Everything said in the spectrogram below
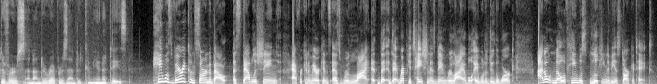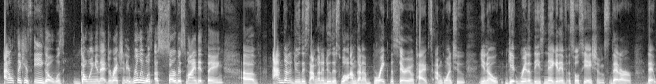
diverse and underrepresented communities. He was very concerned about establishing African Americans as reli- that, that reputation as being reliable, able to do the work. I don't know if he was looking to be a star architect. I don't think his ego was going in that direction. It really was a service minded thing of I'm going to do this. I'm going to do this well. I'm going to break the stereotypes. I'm going to, you know, get rid of these negative associations that are that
